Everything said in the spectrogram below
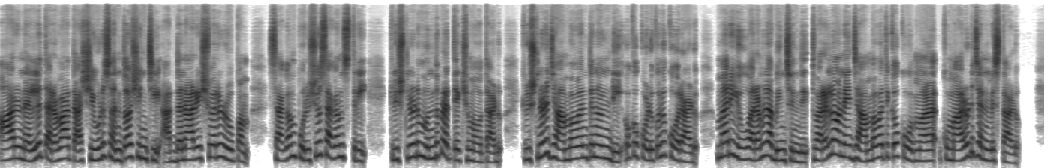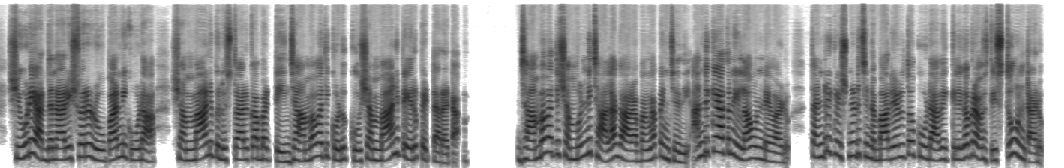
ఆరు నెలల తర్వాత శివుడు సంతోషించి అర్ధనారీశ్వర రూపం సగం పురుషు సగం స్త్రీ కృష్ణుడు ముందు ప్రత్యక్షమవుతాడు. కృష్ణుడు జాంబవంతి నుండి ఒక కొడుకును కోరాడు. మరియు వరం లభించింది. త్వరలోనే జాంబవతికి కుమారుడు జన్మిస్తాడు. శివుడి అర్ధనారీశ్వర రూపాన్ని కూడా శంభాని పిలుస్తారు కాబట్టి జాంబవతి కొడుకు శంభాని పేరు పెట్టారట. జాంబవతి శంభుణ్ణి చాలా గారాభంగా పెంచేది. అందుకే అతను ఇలా ఉండేవాడు. తండ్రి కృష్ణుడు చిన్న భార్యలతో కూడా వెక్కిలిగా ప్రవర్తిస్తూ ఉంటాడు.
